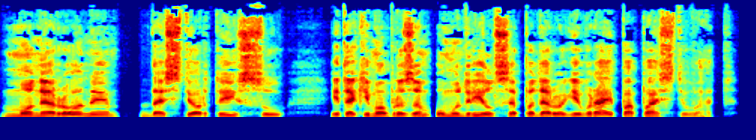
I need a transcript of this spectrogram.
монероны да стертые су, и таким образом умудрился по дороге в рай попасть в ад.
